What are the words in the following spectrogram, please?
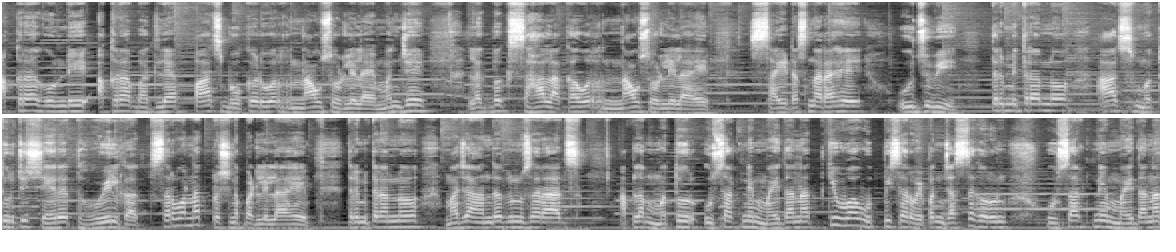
अकरा गोंडे अकरा भादल्या पाच बोकडवर नाव सोडलेलं आहे. म्हणजे लगभग सहा लाखावर नाव सोडलेलं आहे. साईट असणार आहे उजवी. तर मित्रांनो आज मथुरची शर्यत होईल का? सर्वांनाच प्रश्न पडलेला आहे. तर मित्रांनो माझ्या अंदाजानुसार आज आपला मथुर उसाटणे मैदानात किंवा पिसारवे पण जास्त करून उसाटणे मैदानात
